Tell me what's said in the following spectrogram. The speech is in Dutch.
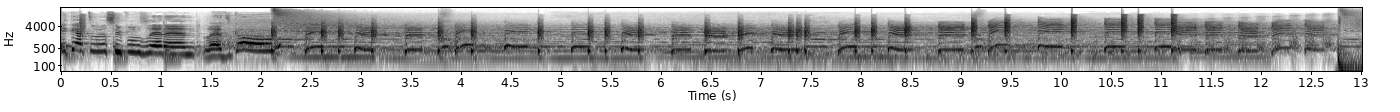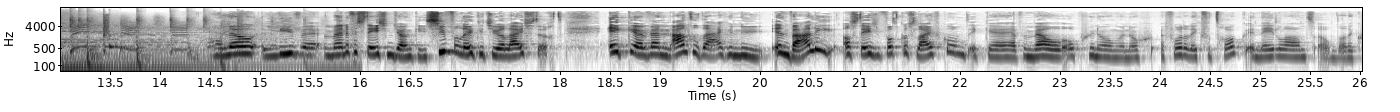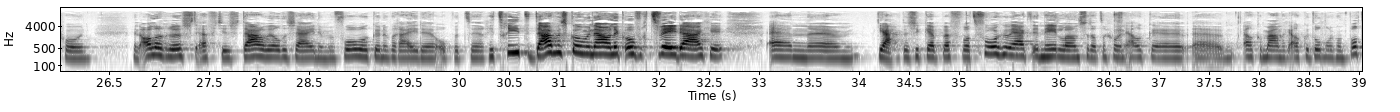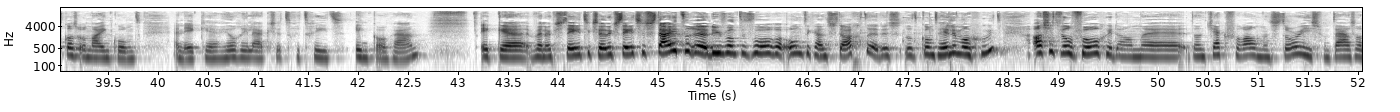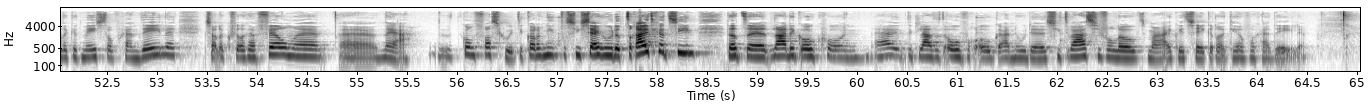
Ik heb er weer super zin in. Let's go! Hallo lieve Manifestation Junkie. Super leuk dat je weer luistert. Ik uh, ben een aantal dagen nu in Bali als deze podcast live komt. Ik uh, heb hem wel opgenomen nog voordat ik vertrok in Nederland. Omdat ik gewoon in alle rust eventjes daar wilde zijn en me voor wil kunnen bereiden op het uh, retreat. Dames komen namelijk over twee dagen. En uh, ja, dus ik heb even wat voorgewerkt in Nederland, zodat er gewoon elke, uh, elke maandag, elke donderdag een podcast online komt. En ik uh, heel relaxed het retreat in kan gaan. Ik ben nog steeds, ik zit nog steeds te stuiteren nu van tevoren om te gaan starten. Dus dat komt helemaal goed. Als je het wil volgen, dan, dan check vooral mijn stories, want daar zal ik het meest op gaan delen. Ik zal ook veel gaan filmen. nou ja, het komt vast goed. Ik kan ook niet precies zeggen hoe dat eruit gaat zien. Dat uh, laat ik ook gewoon. Hè, ik laat het over ook aan hoe de situatie verloopt. Maar ik weet zeker dat ik heel veel ga delen.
